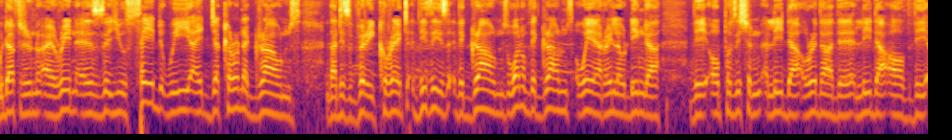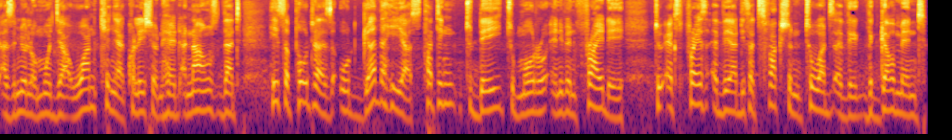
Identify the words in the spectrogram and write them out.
Good afternoon, Irene. As you said, we are at Jacaranda grounds. That is very correct. This is the grounds, one of the grounds where Raila Odinga, the opposition leader, or rather the leader of the Azimio la Umoja One Kenya coalition, had announced that his supporters would gather here starting today, tomorrow, and even Friday to express their dissatisfaction towards the, the government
